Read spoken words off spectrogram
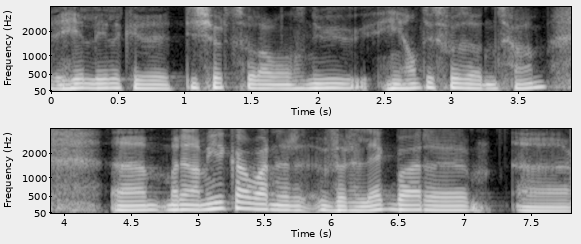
heel lelijke t-shirts, waar we ons nu gigantisch voor zouden schamen. Ehm, maar in Amerika waren er vergelijkbare eh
